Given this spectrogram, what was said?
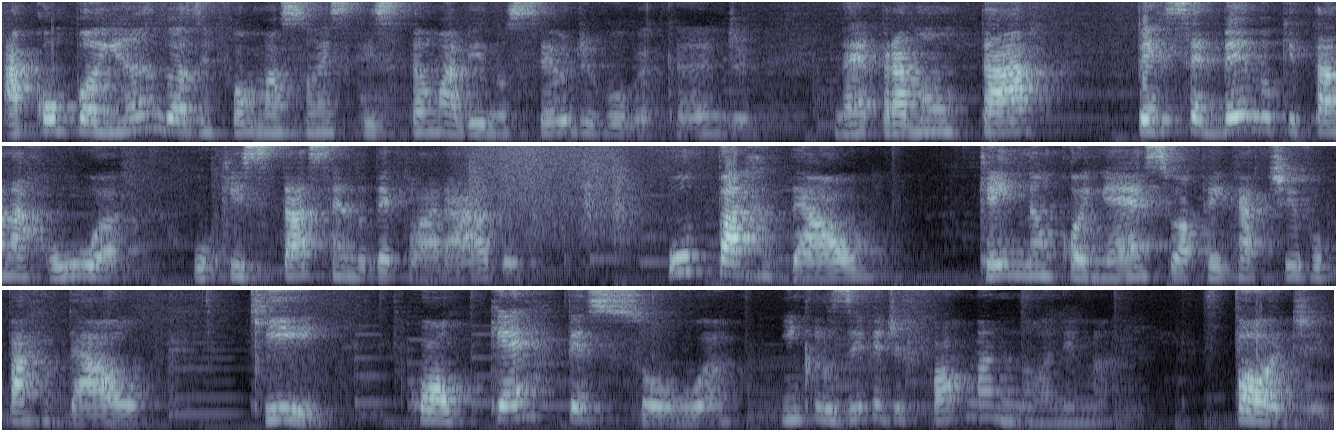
acompanhando as informações que estão ali no seu Divulga Cande, né? Para montar, percebendo o que está na rua, o que está sendo declarado. O Pardal, quem não conhece o aplicativo Pardal, que qualquer pessoa, inclusive de forma anônima, pode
